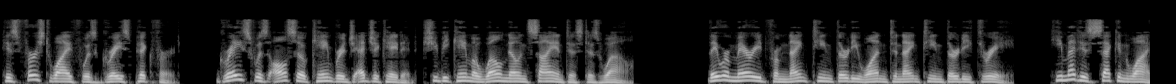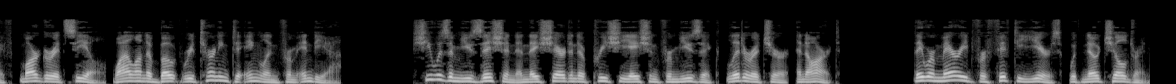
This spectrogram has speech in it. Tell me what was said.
His first wife was Grace Pickford. Grace was also Cambridge educated, she became a well-known scientist as well. They were married from 1931 to 1933. He met his second wife, Margaret Seal, while on a boat returning to England from India. She was a musician and they shared an appreciation for music, literature, and art. They were married for 50 years, with no children.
